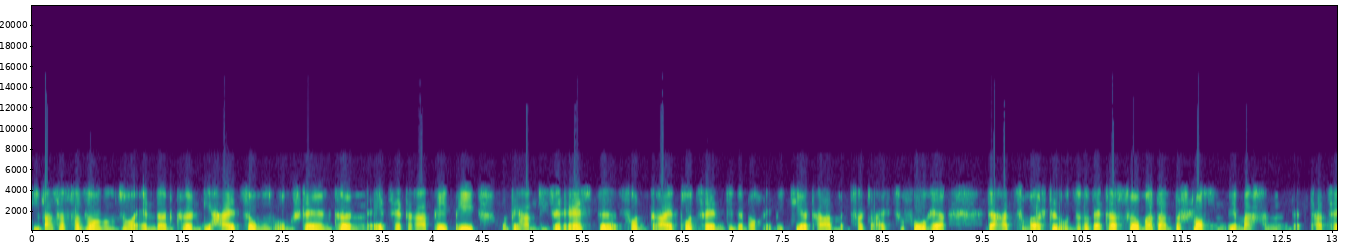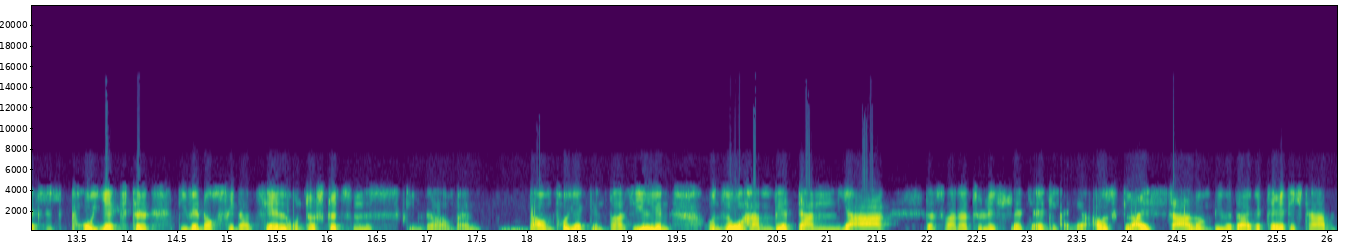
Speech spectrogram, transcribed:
die Wasserversorgung so ändern können, die Heizungen umstellen können, etc. pp. Und wir haben diese Reste von drei Prozent, die wir noch emittiert haben im Vergleich zu vorher. Da hat zum Beispiel unsere Wetterfirma dann beschlossen, wir machen tatsächlich Projekte, die wir noch finanziell unterstützen. Es ging da um ein Baumprojekt in Brasilien. Und so haben wir dann, ja, das war natürlich letztendlich eine Ausgleichszahlung, die wir da getätigt haben.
